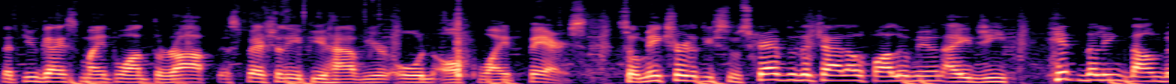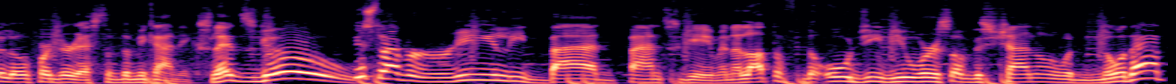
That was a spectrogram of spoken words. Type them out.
that you guys might want to rock, especially if you have your own off-white pairs. So make sure that you subscribe to the channel, follow me on IG, hit the link down below for the rest of the mechanics. Let's go! Used to have a really bad pants game and a lot of the OG viewers of this channel would know that.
